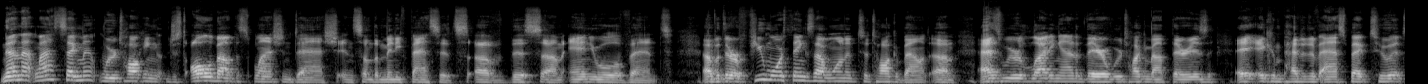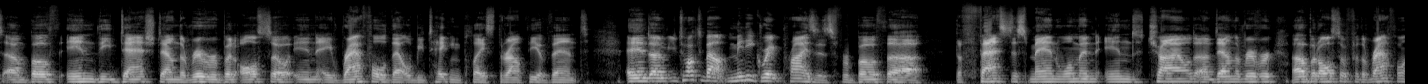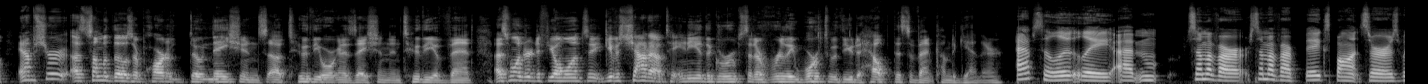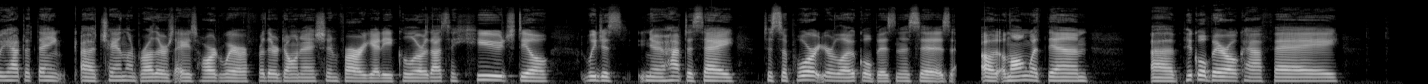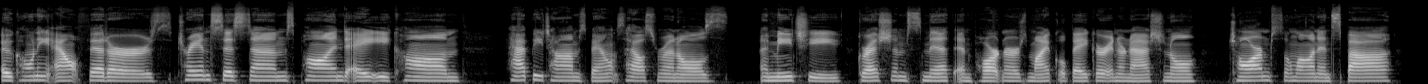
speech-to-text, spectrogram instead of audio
Now, in that last segment, we were talking just all about the Splash and Dash and some of the many facets of this um, annual event. Uh, but there are a few more things I wanted to talk about. Um, as we were lighting out of there, we were talking about there is a, a competitive aspect to it, um, both in the dash down the river, but also in a raffle that will be taking place throughout the event. And um, you talked about many great prizes for both. Uh, the fastest man, woman, and child uh, down the river, uh, but also for the raffle. And I'm sure uh, some of those are part of donations uh, to the organization and to the event. I just wondered if y'all want to give a shout out to any of the groups that have really worked with you to help this event come together. Absolutely. Um, some of our some of our big sponsors, we have to thank uh, Chandler Brothers Ace Hardware for their donation for our Yeti cooler. That's a huge deal. We just you know have to say to support your local businesses. Uh, along with them, uh, Pickle Barrel Cafe, Oconee Outfitters, TranSystems, Pond AECom, Happy Times Bounce House Rentals, Amici, Gresham Smith and Partners, Michael Baker International, Charmed Salon and Spa,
